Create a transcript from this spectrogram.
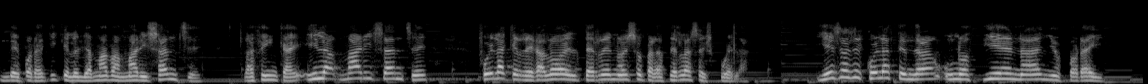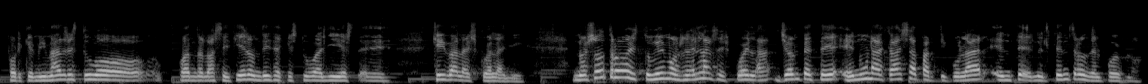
de por aquí que lo llamaban Mari Sánchez, la finca. Y la Mari Sánchez fue la que regaló el terreno eso para hacer las escuelas. Y esas escuelas tendrán unos 100 años por ahí, porque mi madre estuvo, cuando las hicieron, dice que estuvo allí, este, que iba a la escuela allí. Nosotros estuvimos en las escuelas, yo empecé en una casa particular en, el centro del pueblo.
